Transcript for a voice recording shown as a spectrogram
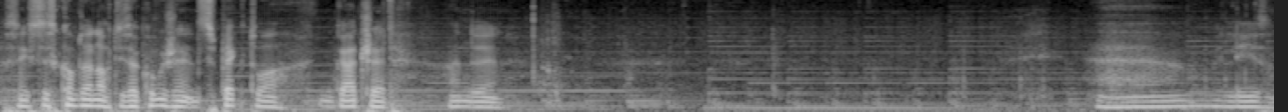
Als nächstes kommt dann noch dieser komische Inspektor. Gadget. Handeln. Ähm, lesen.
